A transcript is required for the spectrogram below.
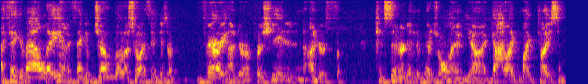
I think of Ali and I think of Joe Louis, who I think is a very underappreciated and under considered individual, and you know a guy like Mike Tyson.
